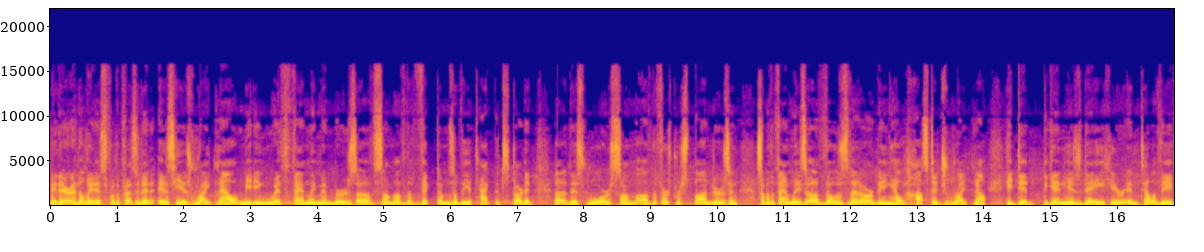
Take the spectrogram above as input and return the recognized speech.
Hey there, and the latest for the president is he is right now meeting with family members of some of the victims of the attack that started uh, this war, some of the first responders, and some of the families of those that are being held hostage right now. He did begin his day here in Tel Aviv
